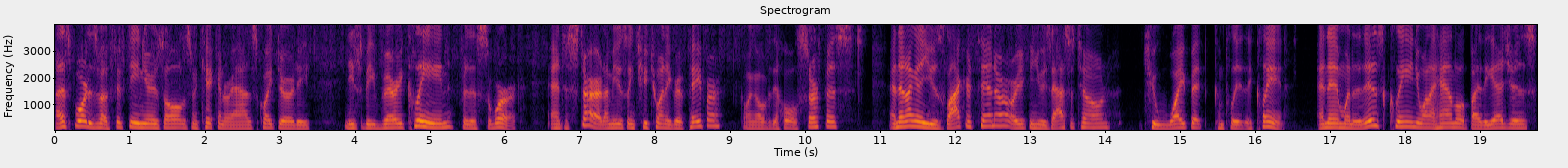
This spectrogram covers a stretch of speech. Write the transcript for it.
Now, this board is about 15 years old. It's been kicking around. It's quite dirty. It needs to be very clean for this to work. And to start, I'm using 220 grit paper, going over the whole surface. And then I'm going to use lacquer thinner, or you can use acetone to wipe it completely clean. And then when it is clean, you want to handle it by the edges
